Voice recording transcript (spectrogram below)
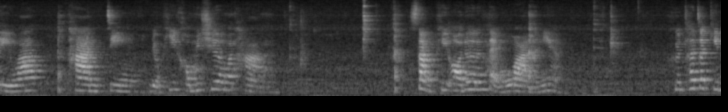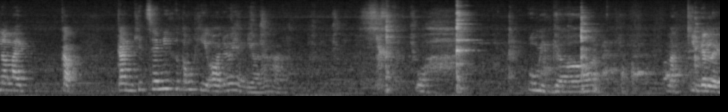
ตีว่าทานจริง เดี๋ยวพี่เขาไม่เชื่อว่าทาน สั่งพรีออเดอร์ตั้งแต่เมื่อวานนะเนี่ย คือถ้าจะกินอะไรกับการคิดเช่นนี่คือต้องพรีออเดอร์อย่างเดียวนะคะ ว้าวโอ้ my god มากินกันเลย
